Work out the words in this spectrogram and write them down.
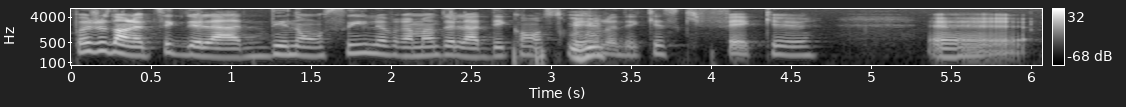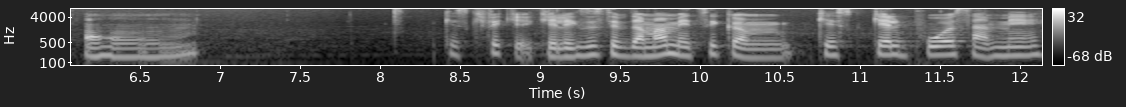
pas juste dans l'optique de la dénoncer, là, vraiment de la déconstruire, Mhm. là, de qu'est-ce qui fait que euh, on qu'est-ce qui fait que- qu'elle existe évidemment, mais tu sais comme qu'est-ce quel poids ça met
